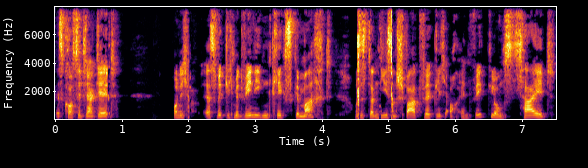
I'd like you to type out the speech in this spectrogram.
es kostet ja Geld. Und ich habe es wirklich mit wenigen Klicks gemacht. Und es ist dann hieß, man spart wirklich auch Entwicklungszeit.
